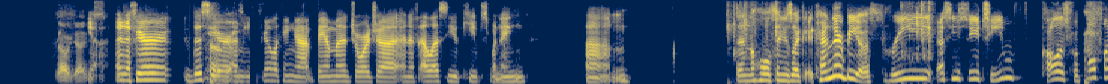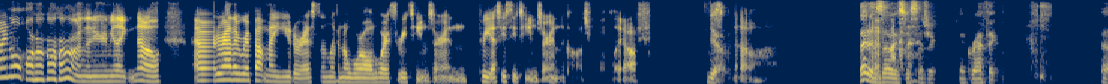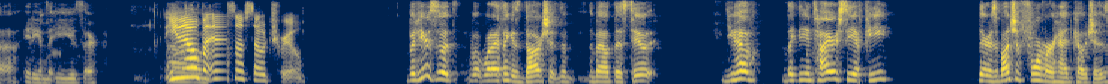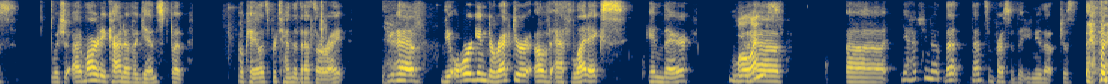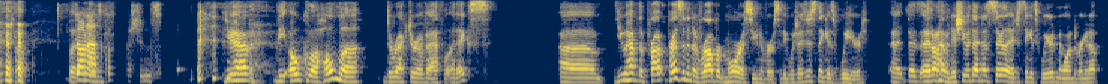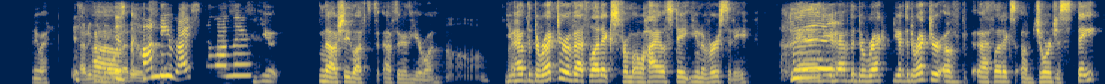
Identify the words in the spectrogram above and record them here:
oh yeah, Yeah, and if you're this How it year, I mean, if you're looking at Bama, Georgia, and if LSU keeps winning, um, then the whole thing is like, can there be a three SEC team college football final? and then you're gonna be like, no, I would rather rip out my uterus than live in a world where three teams are in three SEC teams are in the college football playoff. Yeah, So that is always just such a, a graphic uh, idiom that you use there. you know, Um, but it's so so true. But here's what what, what I think is dog shit about this too. You have like the entire CFP. There's a bunch of former head coaches, which I'm already kind of against, but okay, let's pretend that that's all right. You have the Oregon director of athletics in there. You have, uh, yeah, how'd you know that? That's impressive that you knew that. Just, but Don't um, ask questions. you have the Oklahoma director of athletics. Um, you have the pro- president of Robert Morris University, which I just think is weird. Uh, that, I don't have an issue with that necessarily. I just think it's weird, and I wanted to bring it up. Anyway, Is, I don't even Uh, know what is that is. Condi Rice still on there? you no, she left after the year one. Oh. You have the director of athletics from Ohio State University, and you have the direct you have the director of athletics of Georgia State,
